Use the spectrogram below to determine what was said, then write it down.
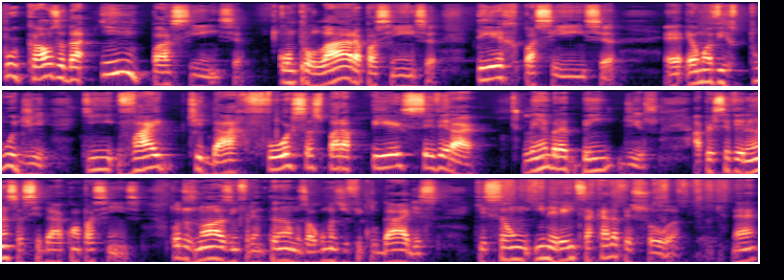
por causa da impaciência. Controlar a paciência, ter paciência, é, é uma virtude que vai te dar forças para perseverar. Lembra bem disso. A perseverança se dá com a paciência. Todos nós enfrentamos algumas dificuldades que são inerentes a cada pessoa, né?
